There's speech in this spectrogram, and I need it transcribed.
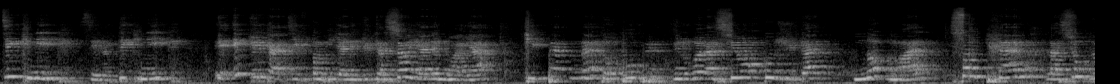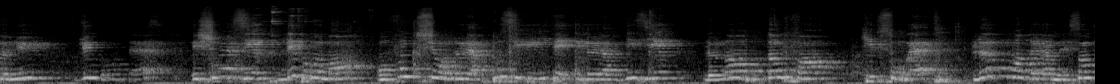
techniques. C'est le technique et éducatif. Donc il y a l'éducation, il y a les moyens qui permettent au couple une relation conjugale normale, sans craindre la survenue d'une grossesse et choisir librement, en fonction de leurs possibilités et de leurs désirs, le nombre d'enfants qu'ils souhaitent, le moment de leur naissance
